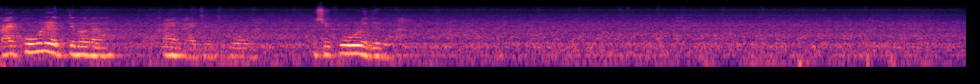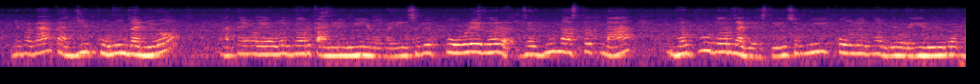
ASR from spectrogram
काय कोवळे आहेत ते बघा. काय खायचं आहे ते बघा. असे कोवळे ते बघा. हे बघा काजी फोडून झाली हो. आता एवढे घर काढले मी हे बघा हे सगळे कोवळे घर. जर जून असतात ना भरपूर घर झाली असते. हे सगळी कोवळे घर दे बघा हिरवे बघा.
